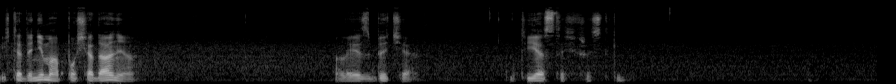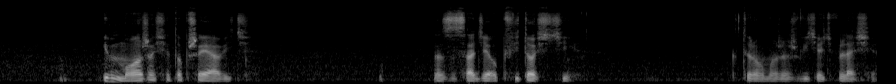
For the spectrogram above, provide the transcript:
I wtedy nie ma posiadania, ale jest bycie. Ty jesteś wszystkim. I może się to przejawić na zasadzie obfitości, którą możesz widzieć w lesie,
